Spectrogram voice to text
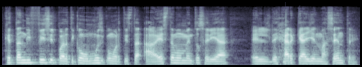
¿Qué tan difícil para ti como músico, como artista, a este momento sería el dejar que alguien más entre?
